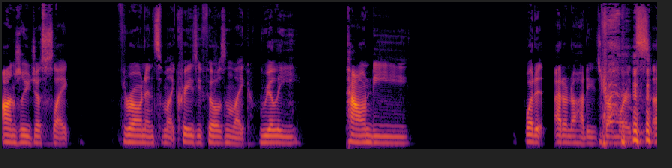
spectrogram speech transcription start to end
Anjali just like thrown in some like crazy fills and like really poundy. What it? I don't know how to use drum words.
